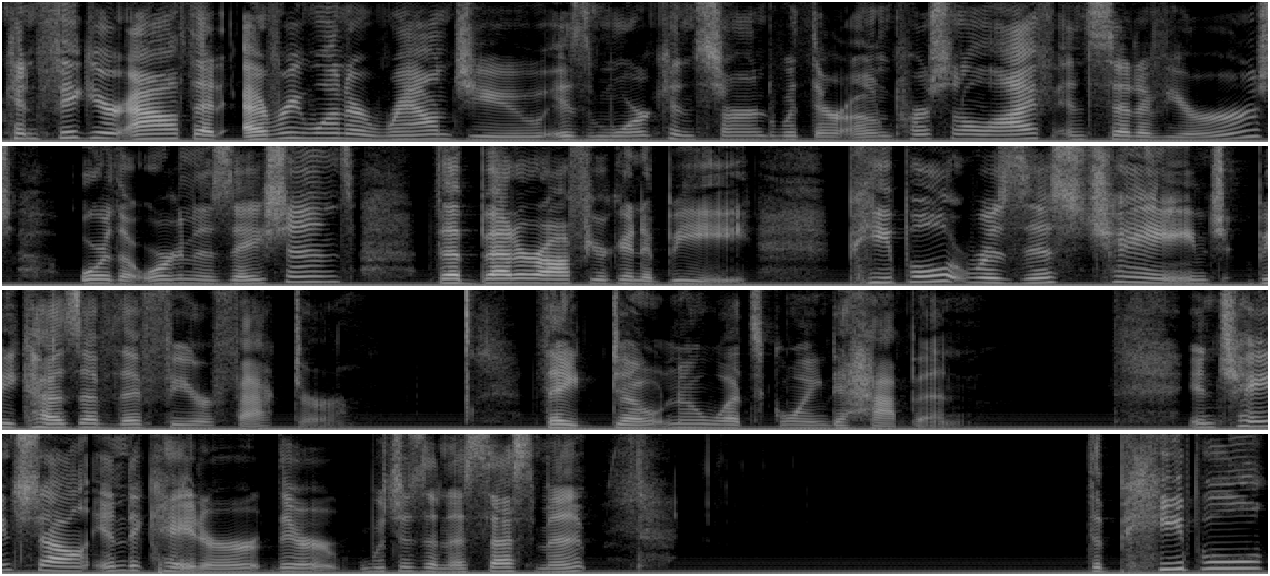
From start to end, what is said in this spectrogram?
can figure out that everyone around you is more concerned with their own personal life instead of yours or the organization's, the better off you're going to be. People resist change because of the fear factor. They don't know what's going to happen. In Change Style Indicator, there, which is an assessment, the people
